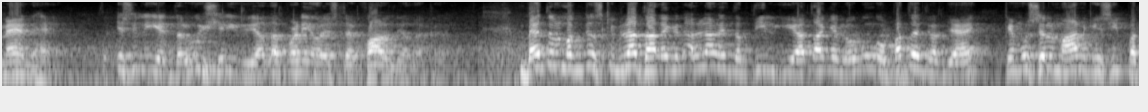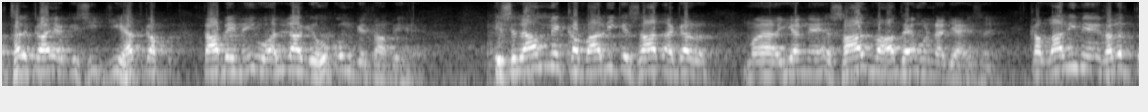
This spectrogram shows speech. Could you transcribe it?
میل ہے۔ تو اس لیے دروش شریف زیادہ پڑھیں اور استغفار زیادہ کریں۔ بیت المقدس قبلہ تھا لیکن اللہ نے تبدیل کیا تاکہ لوگوں کو پتہ چل جائے کہ مسلمان کسی پتھر کا یا کسی جہت کا تابع نہیں، وہ اللہ کے حکم کے تابع ہے اسلام میں قوالی کے ساتھ اگر یعنی ساز بات ہے وہ ناجائز ہے قوالی میں غلط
